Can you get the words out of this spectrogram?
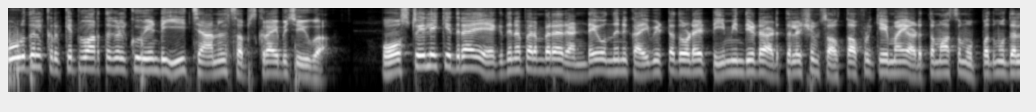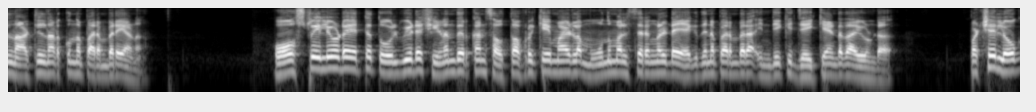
കൂടുതൽ ക്രിക്കറ്റ് വാർത്തകൾക്കു വേണ്ടി ഈ ചാനൽ സബ്സ്ക്രൈബ് ചെയ്യുക. ഓസ്ട്രേലിയക്കെതിരായ ഏകദിന പരമ്പര രണ്ടേ ഒന്നിന് കൈവിട്ടതോടെ ടീം ഇന്ത്യയുടെ അടുത്ത ലക്ഷ്യം സൗത്ത് ആഫ്രിക്കയുമായി അടുത്ത മാസം മുപ്പത് മുതൽ നാട്ടിൽ നടക്കുന്ന പരമ്പരയാണ്. ഓസ്ട്രേലിയയുടെ ഏറ്റ തോൽവിയുടെ ക്ഷീണം തീർക്കാൻ സൗത്ത് ആഫ്രിക്കയുമായുള്ള മൂന്ന് മത്സരങ്ങളുടെ ഏകദിന പരമ്പര ഇന്ത്യയ്ക്ക് ജയിക്കേണ്ടതായുണ്ട്. പക്ഷേ ലോക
